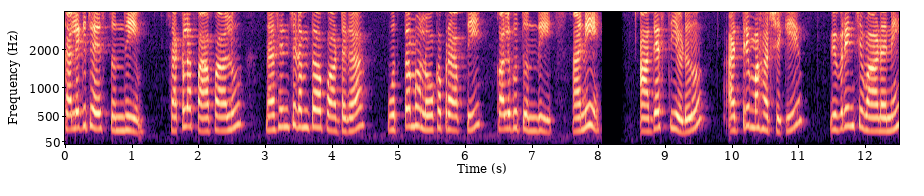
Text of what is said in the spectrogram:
కలిగజేస్తుంది. సకల పాపాలు నశించడంతో పాటుగా ఉత్తమ లోకప్రాప్తి కలుగుతుంది అని అగస్త్యుడు అత్రి మహర్షికి వివరించేవాడని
